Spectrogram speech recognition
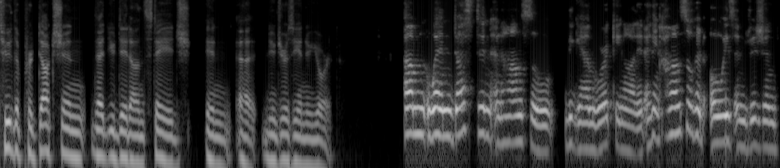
to the production that you did on stage in uh, New Jersey and New York? Um, when Dustin and Hansol began working on it, I think Hansol had always envisioned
